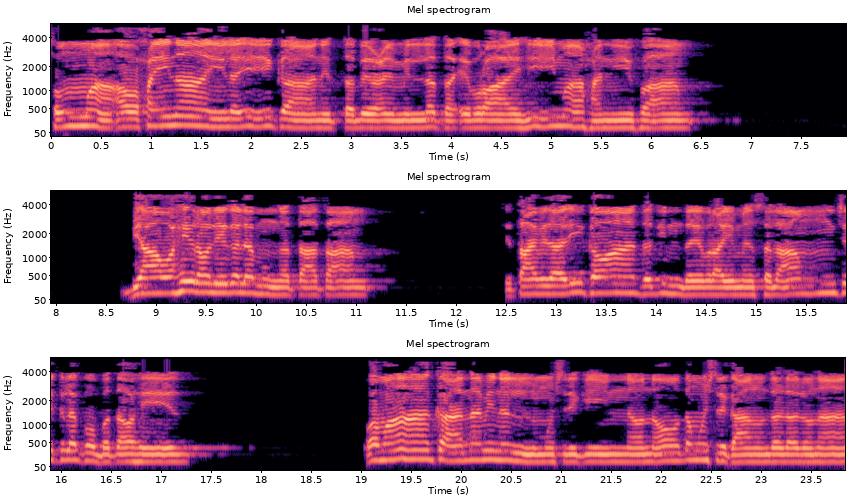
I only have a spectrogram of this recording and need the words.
ثم اوحینا الیک ان اتبع ملت ابراہیم حنیفا بیا وحی رولی گل منگتا تا کوا دین د ابراہیم السلام چکل کو بتوحید۔ وما كان من المشركين نو د مشرکان دڑلنا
